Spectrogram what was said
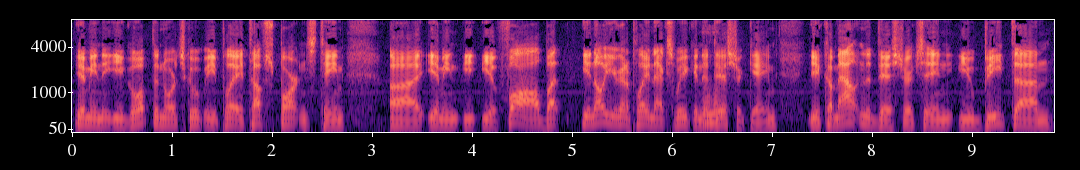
You know, I mean, you go up to North Scoop, you play a tough Spartans team. Uh, I mean, you, you fall, but you know you're going to play next week in the district game. You come out in the districts and you beat um,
